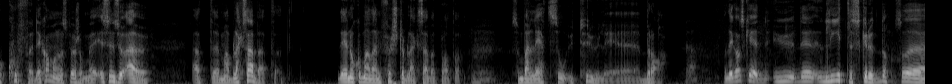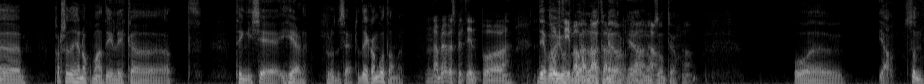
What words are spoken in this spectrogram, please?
Og hvorfor, det kan man jo spørre seg om. Jeg syns jo òg at øh, med Black Sabbath at Det er noe med den første Black Sabbath-plata som bare let så utrolig eh, bra. Og det er ganske u, det er lite skrudd, da. Så det, kanskje det har noe med at jeg liker at ting ikke er i produsert. Det kan godt hende. Den ble vel spilt inn på Det var jo gjort på en eller ettermiddag, Ja, noe ja. sånt, ja. Ja. Og eh, ja, sånn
